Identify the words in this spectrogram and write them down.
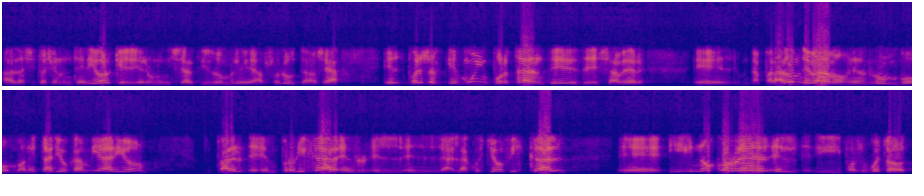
a la situación anterior que era una incertidumbre absoluta. O sea, por eso es muy importante de saber eh, para dónde vamos en el rumbo monetario cambiario, para en prolijar la, cuestión fiscal eh, y no correr el, y por supuesto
